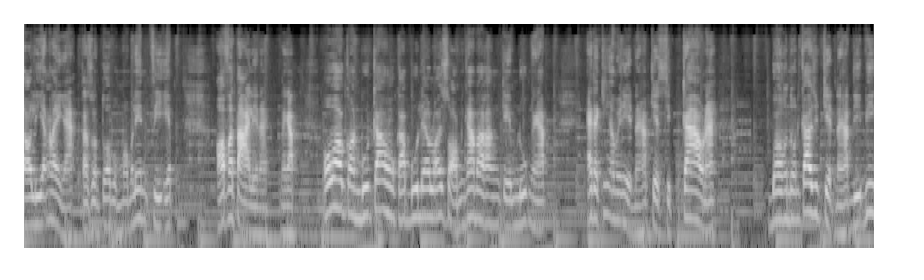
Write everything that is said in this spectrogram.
รอเลี้ยงอะไรอย่างเงี้ยแต่ส่วนตัวผมมองมาเล่น CF ออฟตายเลยนะนะครับเพราะว่าก่อนบูท96ครับบูทแล้ว 102มีค่าพลังเกมลุกนะครับ attacking a v e r a g e นะครับ79 นะบอลคอนโทรล97 นะครับดีบิ้ง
